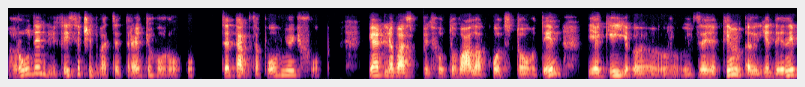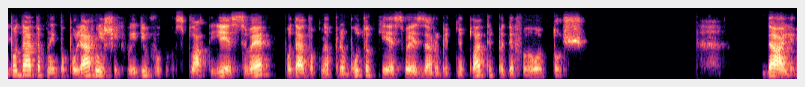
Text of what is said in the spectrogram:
грудень 2023 року. Це так заповнюють ФОП. Я для вас підготувала код 101, який, е, за яким е, єдиний податок найпопулярніших видів сплати ЄСВ, податок на прибуток, ЄСВ із заробітної плати, ПДФО тощо. Далі.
